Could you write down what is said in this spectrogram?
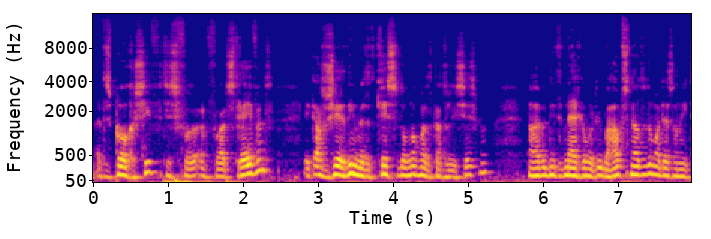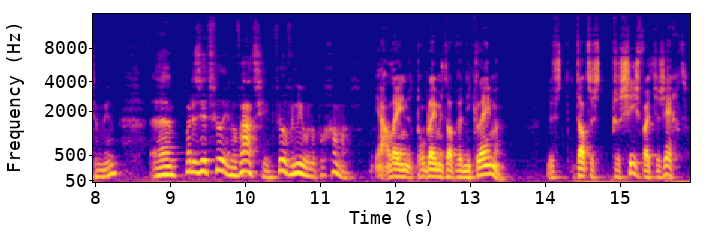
het is progressief, het is voor, vooruitstrevend. Ik associeer het niet met het christendom, nog met het katholicisme. Nou heb ik niet de neiging om het überhaupt snel te doen, maar desalniettemin. Uh, maar er zit veel innovatie in, veel vernieuwende programma's. Ja, alleen het probleem is dat we het niet claimen. Dus dat is precies wat je zegt.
